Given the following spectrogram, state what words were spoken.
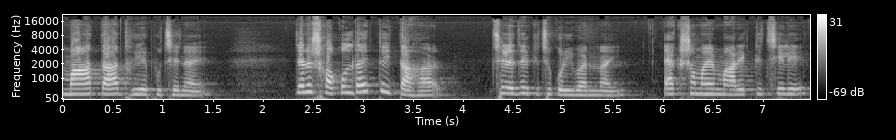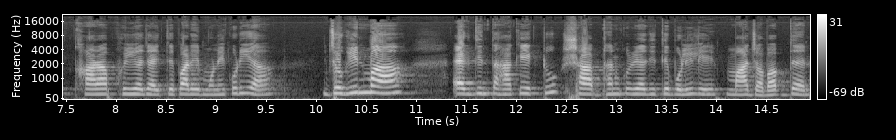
মা তা ধুয়ে পুছে নেয়। যেন সকল দায়িত্বই তাহার, ছেলেদের কিছু করিবার নাই। এক সময় মার একটি ছেলে খারাপ হইয়া যাইতে পারে মনে করিয়া, যোগিন মা একদিন তাহাকে একটু সাবধান করিয়া দিতে বলিলে, মা জবাব দেন,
